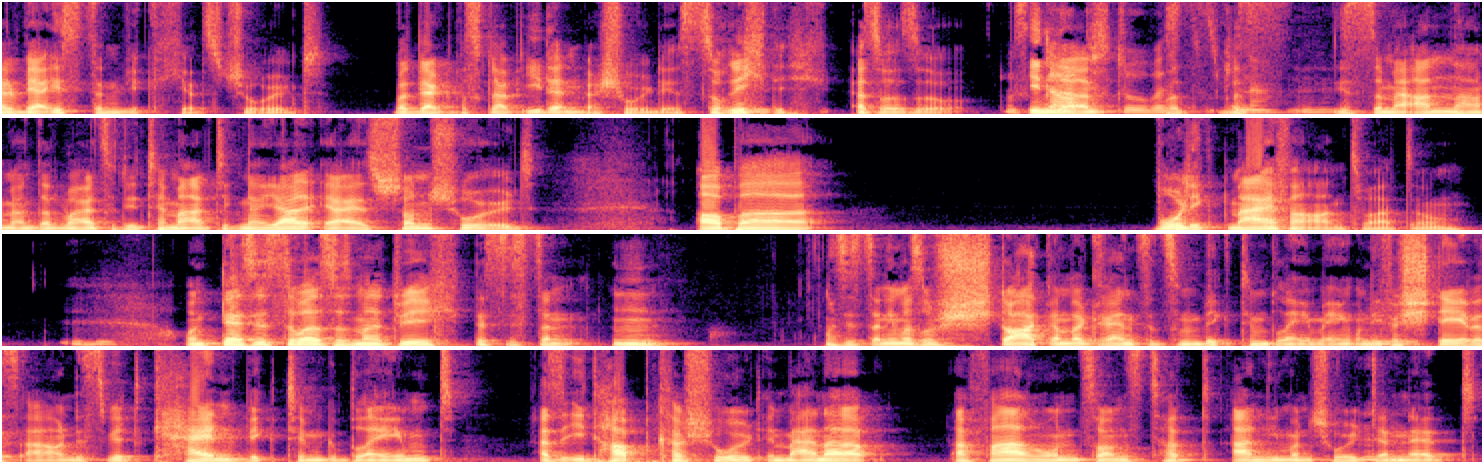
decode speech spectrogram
Weil wer ist denn wirklich jetzt schuld? Was, glaubt ihr denn, wer schuld ist? So richtig. Also so Was inner. glaubst du? Was, was, was. Mhm. ist so meine Annahme? Und dann war halt so die Thematik, naja, er ist schon schuld. Aber wo liegt meine Verantwortung? Mhm. Und das ist sowas, was man natürlich, das ist dann, mh, das ist dann immer so stark an der Grenze zum Victim Blaming. Und ich verstehe das auch. Und es wird kein Victim geblamed. Also ich habe keine Schuld in meiner Erfahrung und sonst hat auch niemand Schuld, der nicht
